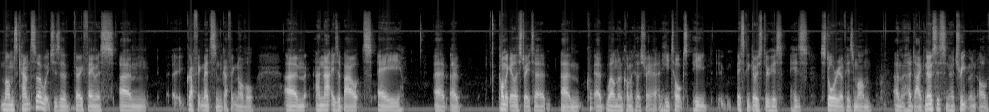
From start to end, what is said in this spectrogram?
Mum's Cancer, which is a very famous um, graphic medicine graphic novel, um, and that is about a, a, a comic illustrator, um, a well-known comic illustrator, and he talks. He basically goes through his his story of his mum, um, her diagnosis and her treatment of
